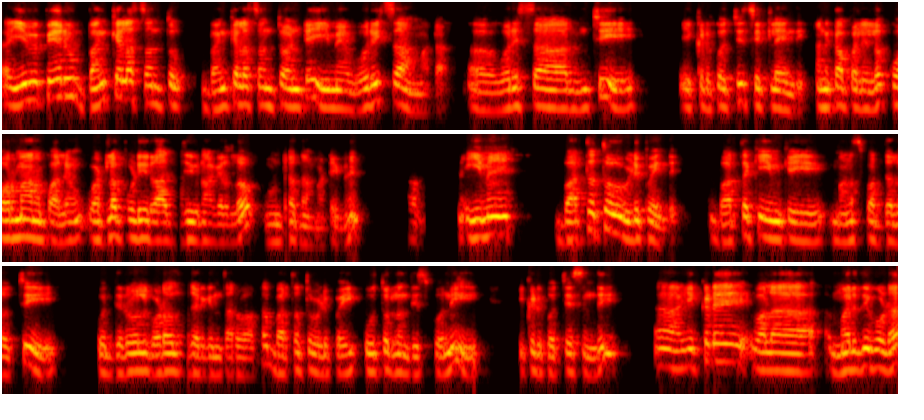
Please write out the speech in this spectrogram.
ఈమె పేరు బంకెల సంతు. బంకెల సంతు అంటే ఈమె ఒరిస్సా అన్నమాట. ఒరిస్సా నుంచి ఇక్కడికి వచ్చి సెటిల్ అయింది అనకాపల్లిలో కోర్మానపాలెం వడ్లపూడి రాజీవ్ నగర్లో అనమాట ఈమె. ఈమె భర్తతో విడిపోయింది. భర్తకి ఈమెకి మనస్పర్ధలు వచ్చి కొద్ది రోజులు గొడవలు జరిగిన తర్వాత భర్తతో విడిపోయి కూతుర్లను తీసుకొని ఇక్కడికి వచ్చేసింది. ఇక్కడే వాళ్ళ మరిది కూడా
